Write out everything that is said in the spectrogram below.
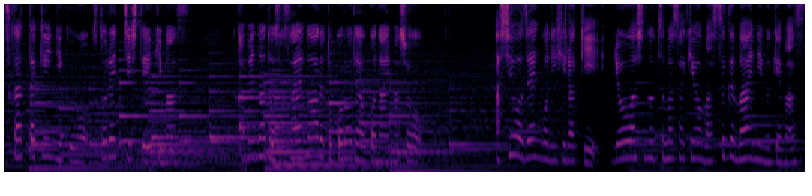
使った筋肉をストレッチしていきます。壁など支えのあるところで行いましょう。足を前後に開き両足のつま先をまっすぐ前に向けます。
